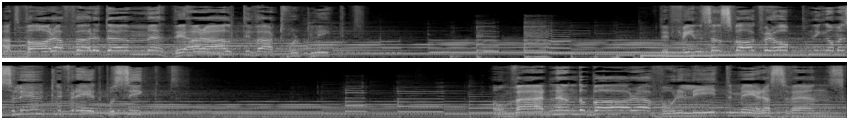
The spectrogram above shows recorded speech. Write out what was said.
Att vara föredöme, det har alltid varit vår plikt. Det finns en svag förhoppning om en slutlig fred på sikt. Om världen ändå bara vore lite mera svensk.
